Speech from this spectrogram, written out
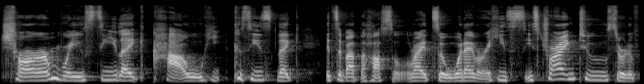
charm where you see like how he because he's like it's about the hustle, right? So whatever. He's he's trying to sort of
